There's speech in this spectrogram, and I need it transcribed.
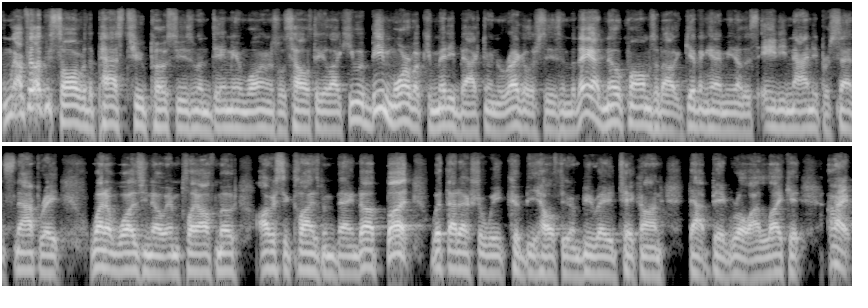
And I feel like we saw over the past two postseasons when Damien Williams was healthy, like he would be more of a committee back during the regular season, but they had no qualms about giving him, you know, this 80, 90% snap rate when it was, you know, in playoff mode. Obviously, Clyde's been banged up, but with that extra week, could be healthier and be ready to take on that big role. I like it. All right.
